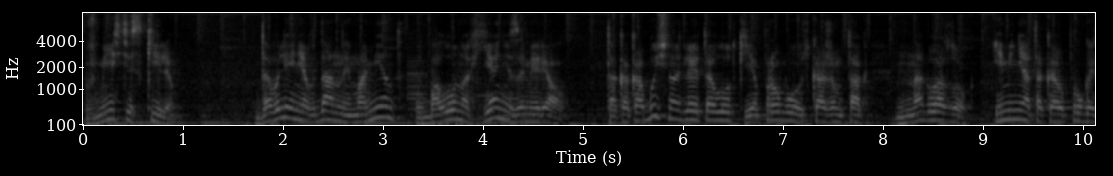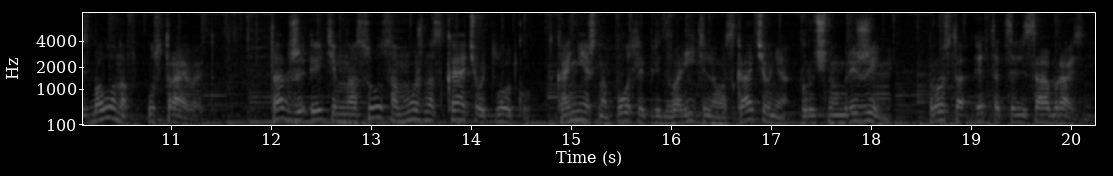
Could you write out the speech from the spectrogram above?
вместе с килем. Давление в данный момент в баллонах я не замерял, так как обычно для этой лодки я пробую, скажем так, на глазок. И меня такая упругость баллонов устраивает. Также этим насосом можно скачивать лодку, конечно после предварительного скачивания в ручном режиме, просто это целесообразнее.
